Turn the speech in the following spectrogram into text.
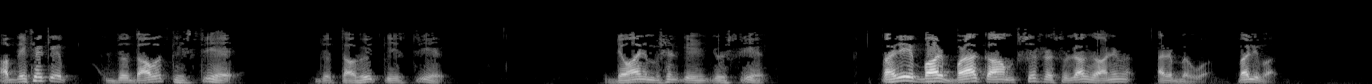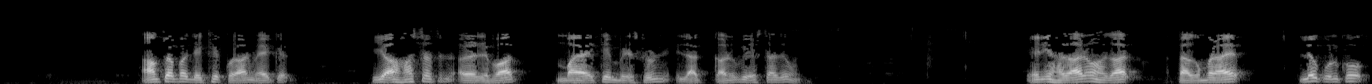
اب دیکھیں کہ جو دعوت کی ہسٹری ہے، جو توحید کی ہسٹری ہے ڈیوائن مشن کی جو ہسٹری ہے۔ پہلی بار بڑا کام صرف رسول اللہ کے زمانے میں عرب میں ہوا۔ پہلی بار۔ عام طور پر دیکھیے قرآن میں ہے کہ یہ حسرت الباد مایاتی برسون علاق قانونی استاد ہوں۔ یعنی ہزاروں ہزار پیغمبر آئے، لوگ ان کو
